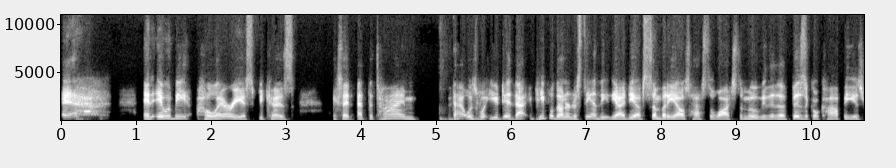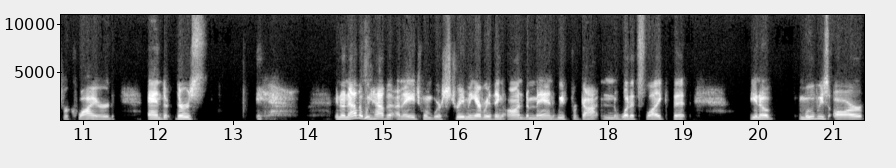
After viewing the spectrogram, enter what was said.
Eh, and it would be hilarious because like I said at the time that was what you did that people don't understand the, the idea of somebody else has to watch the movie that the physical copy is required and there, there's eh, you know now that we have an age when we're streaming everything on demand we've forgotten what it's like that you know movies are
